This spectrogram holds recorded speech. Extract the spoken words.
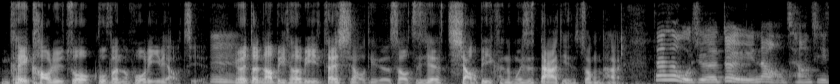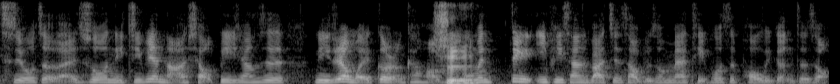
你可以考虑做部分的获利了结。嗯，因为等到比特币在小跌的时候，这些小币可能会是大跌的状态。但是我觉得对于那种长期持有者来说，你即便拿小币，像是。你认为个人看好是，我们第一批三十八介绍，比如说 Matic 或是 Polygon 这种，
